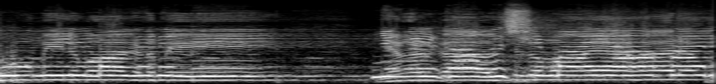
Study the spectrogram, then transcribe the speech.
ഭൂമിയിലുമാകണമേ ഞങ്ങൾക്ക് ആവശ്യമായ ആഹാരം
